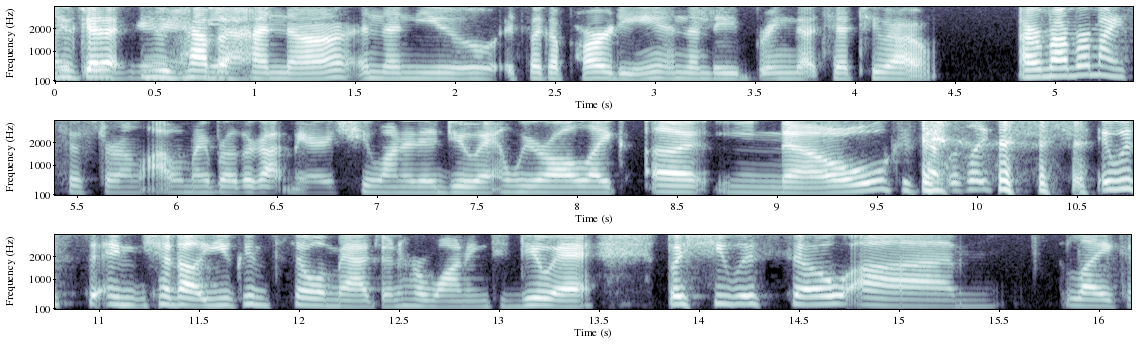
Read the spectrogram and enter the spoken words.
you get it. You have yeah. a henna, and then you it's like a party, and then they bring that tattoo out. I remember my sister in law when my brother got married, she wanted to do it, and we were all like, "Uh, no," because that was like, it was. And Chantal, you can so imagine her wanting to do it, but she was so um like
